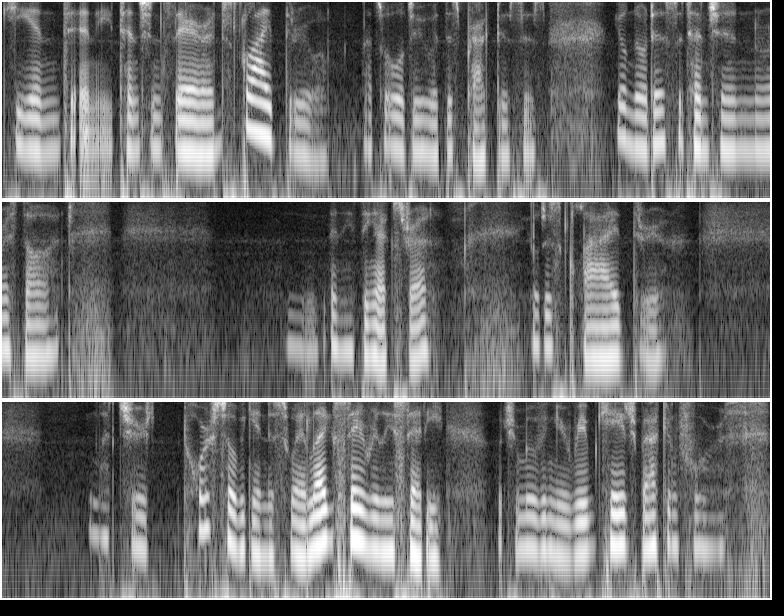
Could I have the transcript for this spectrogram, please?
key into any tensions there and just glide through them. That's what we'll do with this practice is you'll notice a tension or a thought, anything extra. You'll just glide through. Let your torso begin to sway. Legs stay really steady but you're moving your rib cage back and forth.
